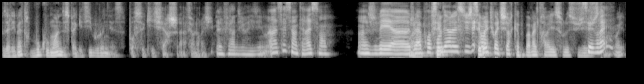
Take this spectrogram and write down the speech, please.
vous allez mettre beaucoup moins de spaghettis bolognaises pour ceux qui cherchent à faire le régime. À faire du régime. Ah ça c'est intéressant. Ah, je vais, euh, je vais approfondir le sujet. C'est White Watcher qui a pas mal travaillé sur le sujet. C'est vrai. Oui.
